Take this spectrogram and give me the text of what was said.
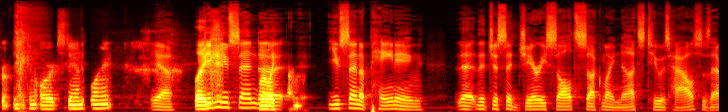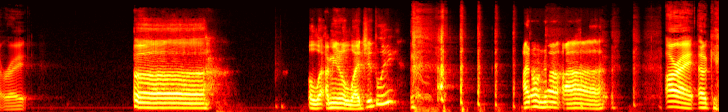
from like an art standpoint. Yeah. Like didn't you send or, a, like, um, you sent a painting that that just said Jerry Saltz suck my nuts to his house? Is that right? Uh, alle- I mean, allegedly. I don't know. Uh, All right. Okay.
